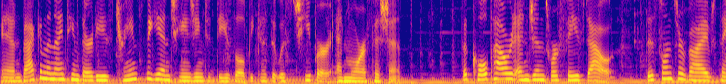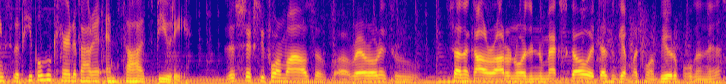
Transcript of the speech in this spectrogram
and back in the 1930s, trains began changing to diesel because it was cheaper and more efficient. The coal powered engines were phased out. This one survived thanks to the people who cared about it and saw its beauty. This 64 miles of uh, railroading through southern Colorado, northern New Mexico, it doesn't get much more beautiful than this.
